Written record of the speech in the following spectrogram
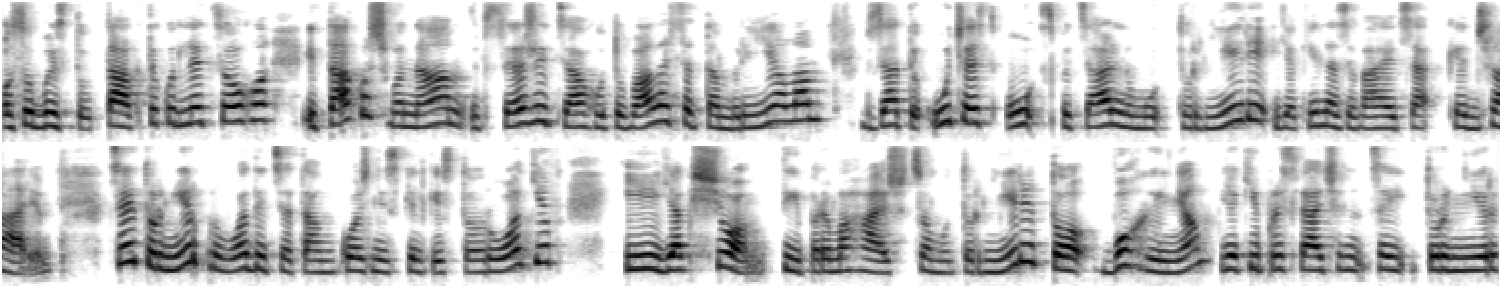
особисту тактику для цього. І також вона все життя готувалася та мріяла взяти участь у спеціальному турнірі, який називається Кеджарі. Цей турнір проводиться там кожні скільки 100 років. І якщо ти перемагаєш в цьому турнірі, то богиня, якій присвячений цей турнір,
